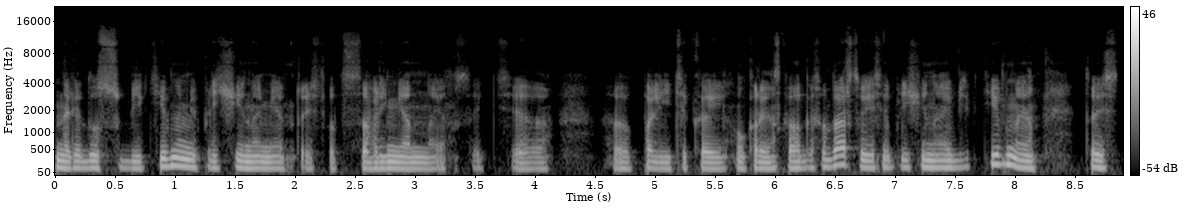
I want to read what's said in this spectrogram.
наряду с субъективными причинами, то есть вот современной кстати, э, э, политикой украинского государства, если причины объективные, то есть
